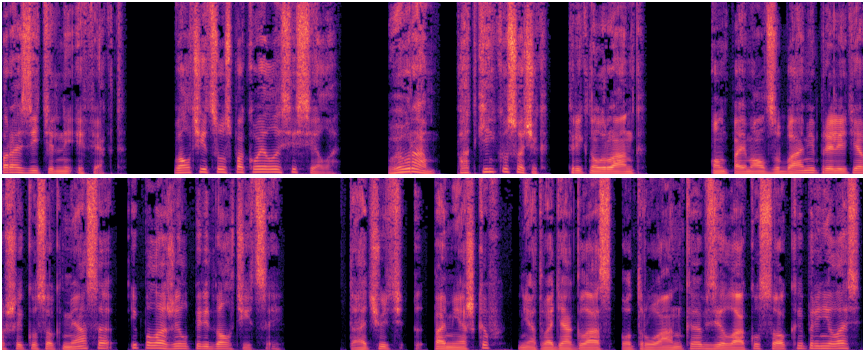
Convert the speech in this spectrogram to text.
поразительный эффект. Волчица успокоилась и села. — Ваурам, подкинь кусочек! — крикнул Руанг. Он поймал зубами прилетевший кусок мяса и положил перед волчицей. Та, чуть помешков, не отводя глаз от руанка, взяла кусок и принялась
